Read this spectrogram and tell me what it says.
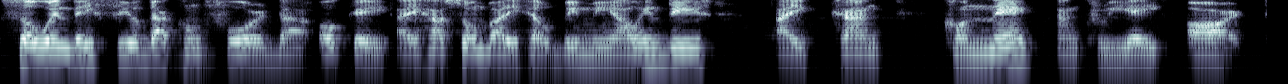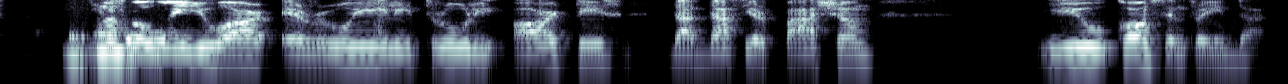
So when they feel that comfort that okay, I have somebody helping me out in this, I can connect and create art. Mm-hmm. So when you are a really truly artist, that that's your passion, you concentrate in that.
